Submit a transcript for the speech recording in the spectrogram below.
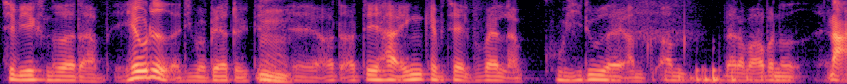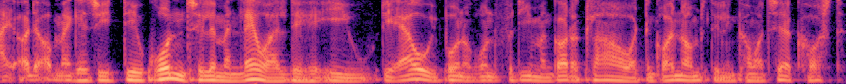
til virksomheder, der hævdede, at de var bæredygtige. Mm. Øh, og, og det har ingen kapitalforvalter kunne hitte ud af, om, om hvad der var op og ned. Nej, og, det, og man kan sige, det er jo grunden til, at man laver alt det her EU. Det er jo i bund og grund, fordi man godt er klar over, at den grønne omstilling kommer til at koste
